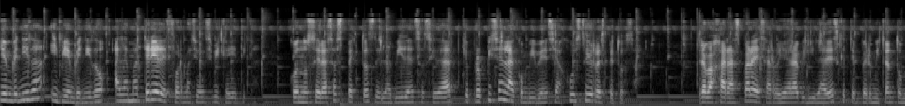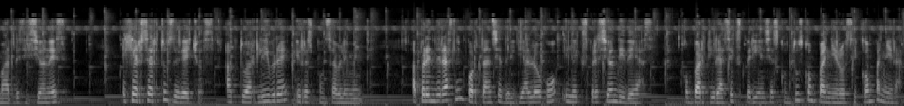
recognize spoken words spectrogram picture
Bienvenida y bienvenido a la materia de formación cívica y ética. Conocerás aspectos de la vida en sociedad que propician la convivencia justa y respetuosa. Trabajarás para desarrollar habilidades que te permitan tomar decisiones, ejercer tus derechos, actuar libre y responsablemente. Aprenderás la importancia del diálogo y la expresión de ideas. Compartirás experiencias con tus compañeros y compañeras.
